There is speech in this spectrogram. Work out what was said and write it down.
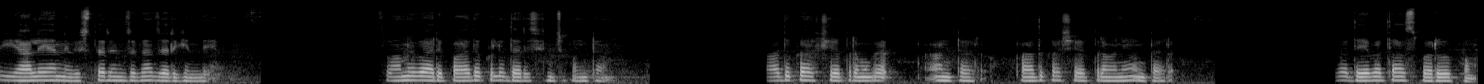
ఈ ఆలయాన్ని విస్తరించగా జరిగింది. స్వామివారి పాదుకలు దర్శించుకుంటాం. పాదుకా క్షేత్రంగా అంటారు. పాదుకా క్షేత్రం అని అంటారు. దేవతా స్వరూపం.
